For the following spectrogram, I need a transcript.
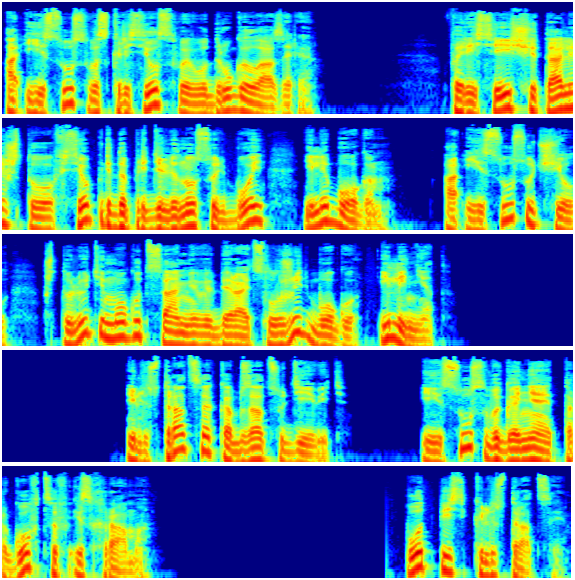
а Иисус воскресил своего друга Лазаря. Фарисеи считали, что все предопределено судьбой или Богом, а Иисус учил, что люди могут сами выбирать, служить Богу или нет. Иллюстрация к абзацу 9. Иисус выгоняет торговцев из храма. Подпись к иллюстрации.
